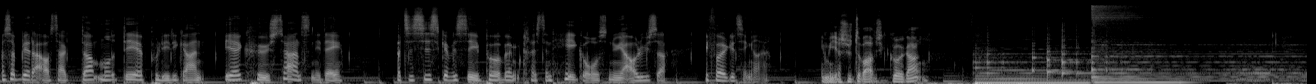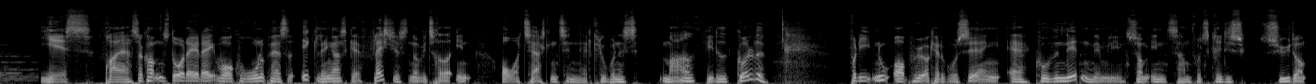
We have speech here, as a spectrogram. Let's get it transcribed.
Og så bliver der afsagt dom mod DF-politikeren Erik Høgh Sørensen i dag. Og til sidst skal vi se på, hvem Christian Hegårds nye aflyser i Folketinget er. Jamen, jeg synes da bare, vi skal gå i gang. Yes, Freja, så kom den store dag i dag, hvor coronapasset ikke længere skal flashes, når vi træder ind over tærsklen til natklubbernes meget fedtede gulve. Fordi nu ophører kategoriseringen af covid-19 nemlig som en samfundskritisk sygdom.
